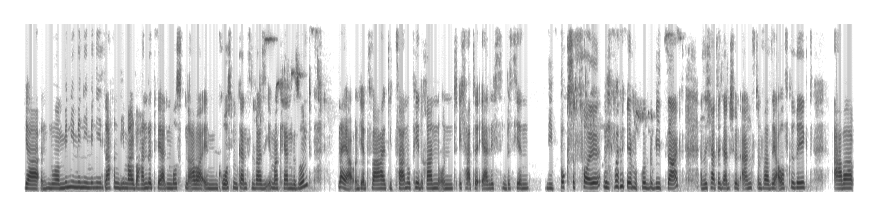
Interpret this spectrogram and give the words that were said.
ja nur mini, mini, mini Sachen, die mal behandelt werden mussten, aber im Großen und Ganzen war sie immer kerngesund. Naja, und jetzt war halt die Zahn-OP dran und ich hatte ehrlich so ein bisschen die Buchse voll, wie man hier im Ruhrgebiet sagt. Also ich hatte ganz schön Angst und war sehr aufgeregt, aber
